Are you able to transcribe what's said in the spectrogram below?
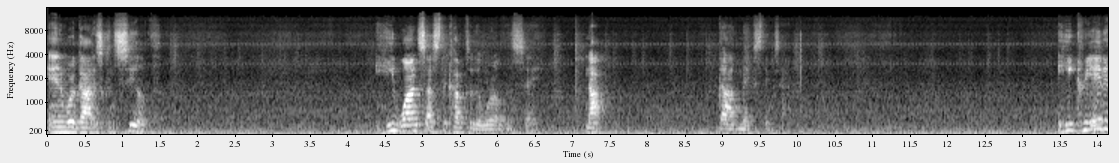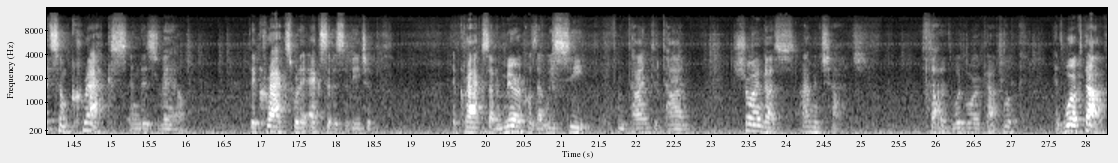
and where God is concealed. He wants us to come to the world and say, "No, God makes things happen. He created some cracks in this veil. The cracks were the exodus of Egypt. The cracks are the miracles that we see from time to time, showing us, I'm in charge. Thought it would work out. Look, it worked out.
